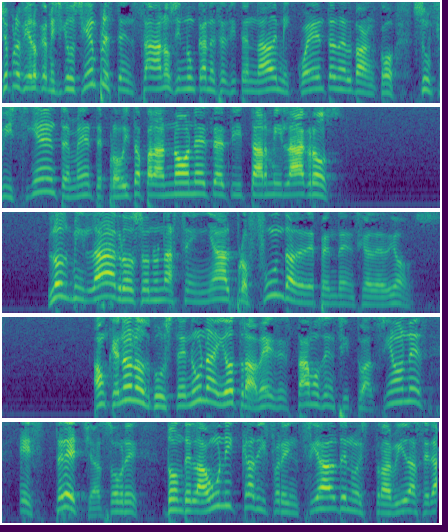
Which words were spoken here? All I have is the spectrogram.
Yo prefiero que mis hijos siempre estén sanos y nunca necesiten nada de mi cuenta en el banco suficientemente provista para no necesitar milagros. Los milagros son una señal profunda de dependencia de Dios. Aunque no nos gusten, una y otra vez estamos en situaciones estrechas sobre donde la única diferencial de nuestra vida será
